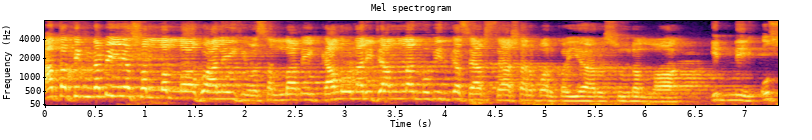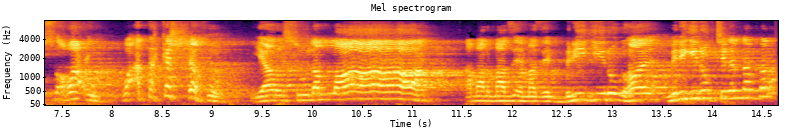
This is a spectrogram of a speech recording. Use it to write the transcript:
আতাতিন নবী সাল্লাল্লাহু আলাইহি ওয়াসাল্লাম এই কালো নারীটা আল্লাহর নবীর কাছে আসছে, আসার পর কয়, ইয়া রাসূলুল্লাহ, ইন্নী উসরাউ ওয়া আতাকাশশাফু। ইয়া রাসূলুল্লাহ, আমার মাঝে মাঝে মৃগী রোগ হয়। মৃগী রোগ ছিলেন না আপনারা?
